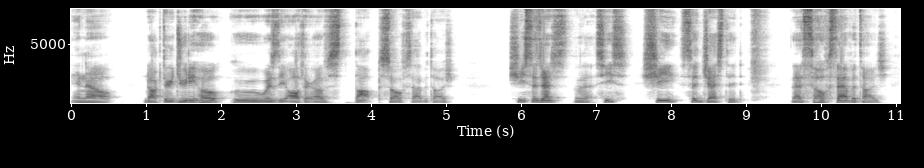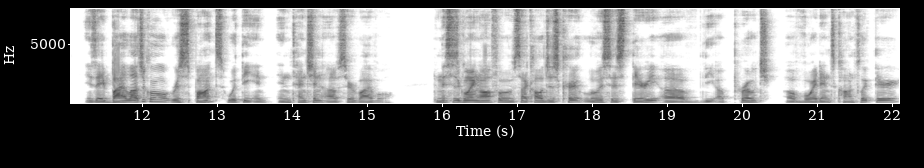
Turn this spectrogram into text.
And now, Dr. Judy Ho, who was the author of Stop Self Sabotage, she suggests that she, she suggested that self sabotage is a biological response with the in- intention of survival. And this is going off of psychologist Kurt Lewin's theory of the approach avoidance conflict theory,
